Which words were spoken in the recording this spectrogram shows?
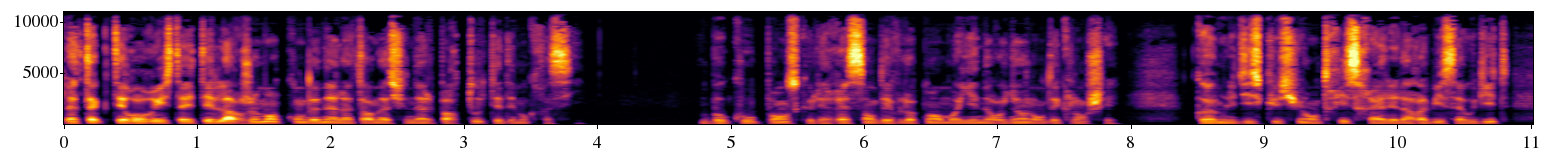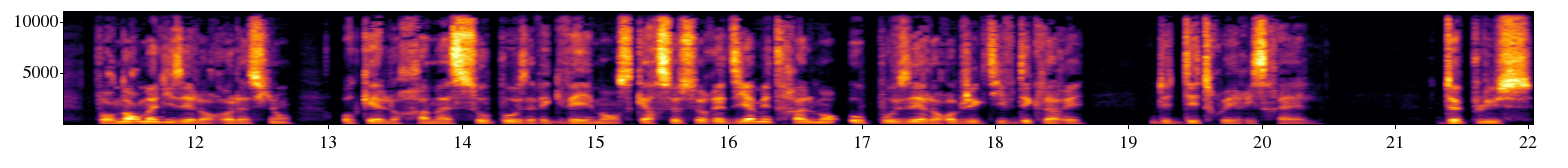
L'attaque terroriste a été largement condamnée à l'international par toutes les démocraties. Beaucoup pensent que les récents développements au Moyen-Orient l'ont déclenché, comme les discussions entre Israël et l'Arabie saoudite pour normaliser leurs relations auxquelles le Hamas s'oppose avec véhémence, car ce serait diamétralement opposé à leur objectif déclaré de détruire Israël. De plus,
